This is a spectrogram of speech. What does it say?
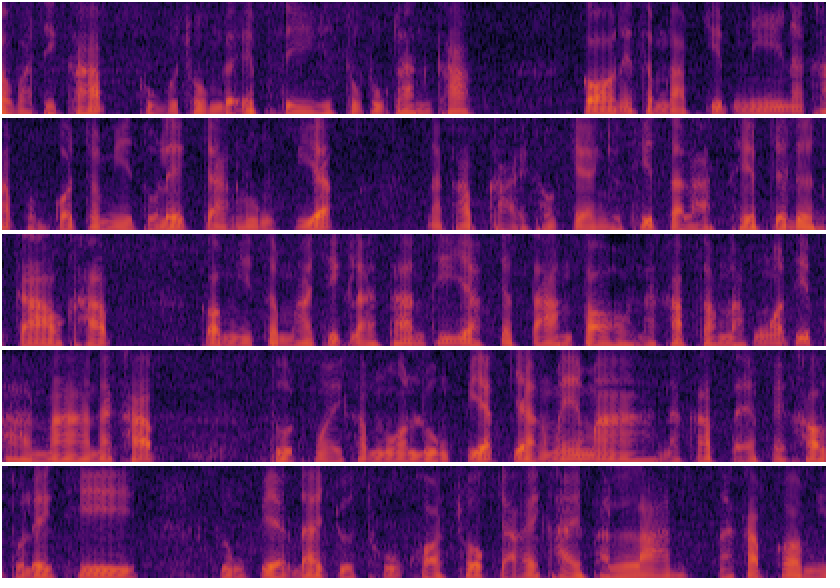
สวัสดีครับคุณผู้ชมและ FC ทุกทุกๆท่านครับ ก็ในสำหรับคลิปนี้นะครับผมก็จะมีตัวเลขจากลุงเปียกนะครับขายข้าวแกงอยู่ที่ตลาดเทพเจริญ 9 ครับ ก็มีสมาชิกหลายท่านที่อยากจะตามต่อนะครับสำหรับงวดที่ผ่านมานะครับสูตรหวยคำนวณลุงเปียกยังไม่มานะครับแต่ไปเข้าตัวเลขที่ลุงเปียกได้จุดธูปขอโชคจากไอ้ไข่พันล้านนะครับก็มี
